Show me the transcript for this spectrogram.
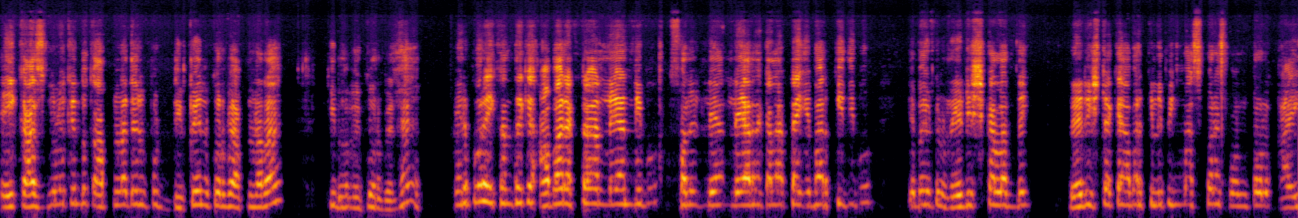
এই কাজগুলো কিন্তু আপনাদের উপর ডিপেন্ড করবে আপনারা কীভাবে করবেন হ্যাঁ? এরপরে এখান থেকে আবার একটা লেয়ার নিব সলিড লেয়ার লেয়ারের কালারটা এবার কি দিব? এবার একটু রেডিশ কালার দেই। রেডিশটাকে আবার ক্লিপিং মাস্ক করে কন্ট্রোল আই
